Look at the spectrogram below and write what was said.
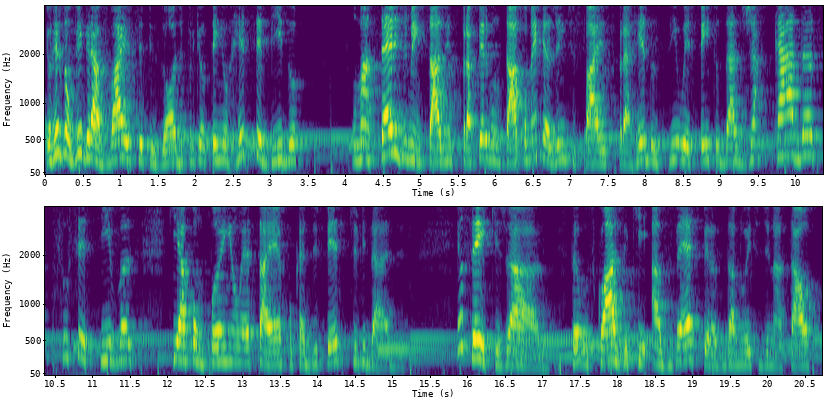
Eu resolvi gravar esse episódio porque eu tenho recebido uma série de mensagens para perguntar como é que a gente faz para reduzir o efeito das jacadas sucessivas que acompanham essa época de festividades. Eu sei que já estamos quase que às vésperas da noite de Natal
